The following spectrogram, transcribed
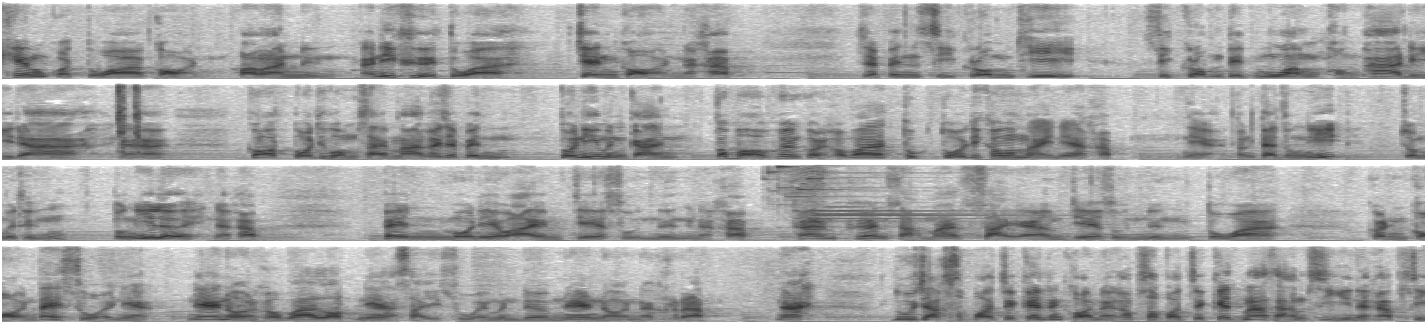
เข้มกว่าตัวก่อนประมาณหนึ่งอันนี้คือตัวเจนก่อนนะครับ จะเป็นสีกรมที่สีกรมติดม่วงของผ้าดีดานะฮะก็ตัวที่ผมใส่มาก็จะเป็นตัวนี้เหมือนกัน ก็บอกเพื่อนก่อนครับว่าทุกตัวที่เข้ามาใหม่เนี่ยครับเนี่ยตั้งแต่ตรงนี้จนมาถึงตรงนี้เลยนะครับเป็นโมเดล IMJ 01นะครับถ้าเพื่อนสามารถใส่ IMJ 01ตัวก่อนๆได้สวยเนี่ยแน่นอนครับว่าล็อตเนี้ยใส่สวยเหมือนเดิมแน่นอนนะครับนะดูจากสปอร์ตแจ็คเก็ตกันก่อนนะครับสปอร์ตแจ็คเก็ตมา 3 สีนะครับสี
